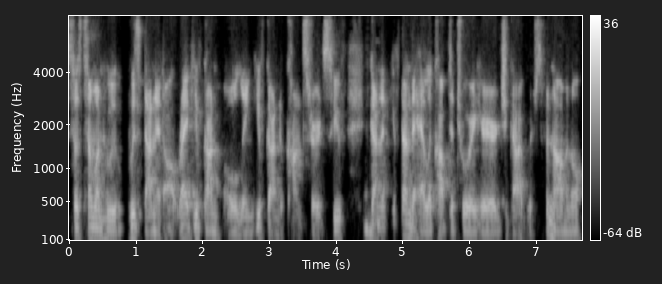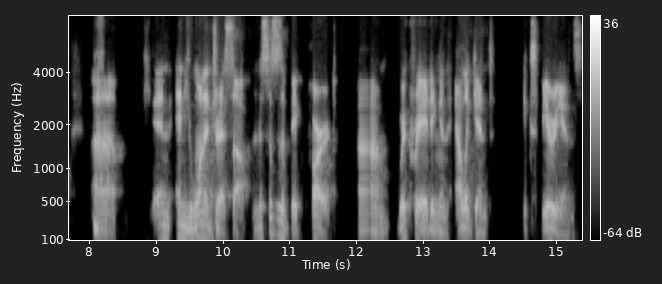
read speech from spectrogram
so someone who who's done it all right you've gone bowling you've gone to concerts you've mm-hmm. gone you've done the helicopter tour here in chicago which is phenomenal mm-hmm. um, and and you want to dress up and this is a big part um, we're creating an elegant experience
